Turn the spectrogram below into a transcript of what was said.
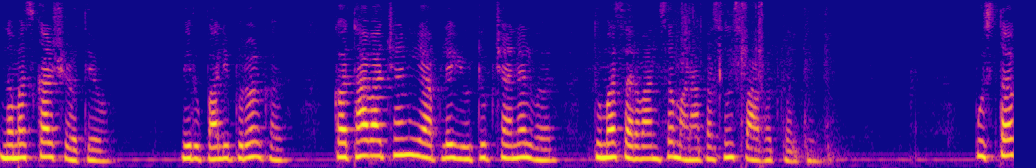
नमस्कार श्रोतेहो मी रुपाली पुरळकर. कथा वाचन या आपले यूट्यूब चॅनलवर तुम्हा सर्वांचं मनापासून स्वागत करते. पुस्तक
